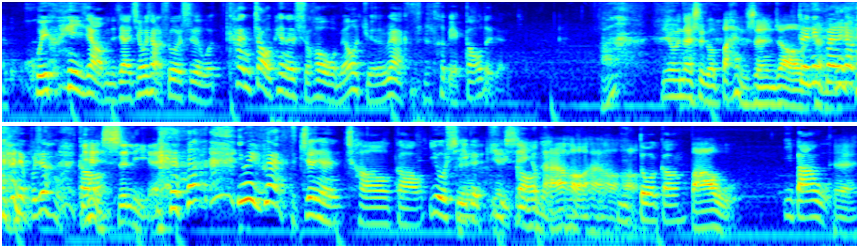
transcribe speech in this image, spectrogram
回馈一下我们的家，其实我想说的是，我看照片的时候，我没有觉得 Rex 是特别高的人啊，因为那是个半身照。对，那个半身照看着不是很你高，很失礼哎。因为 Rex 真人超高，又是一个巨高的，还好还好你，多高？八五。一八五。对，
